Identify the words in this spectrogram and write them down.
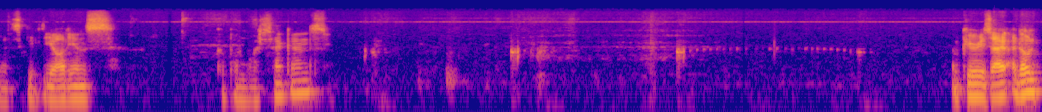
let's give the audience a couple more seconds. Curious. I, I don't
